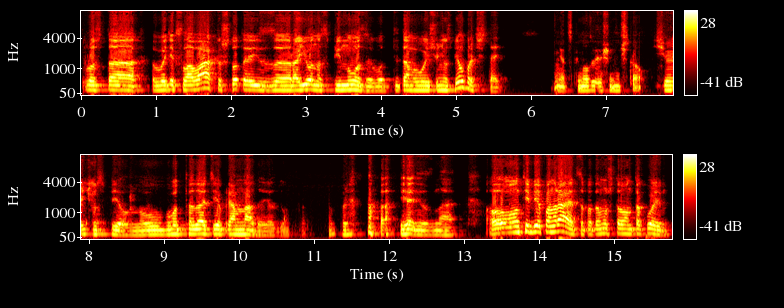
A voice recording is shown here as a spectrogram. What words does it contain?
Просто в этих словах что-то из района Спинозы. Вот ты там его еще не успел прочитать? Нет, Спиноза я еще не читал. Еще не успел. Ну вот тогда тебе прям надо, я думаю. Я не знаю. Он тебе понравится, потому что он такой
